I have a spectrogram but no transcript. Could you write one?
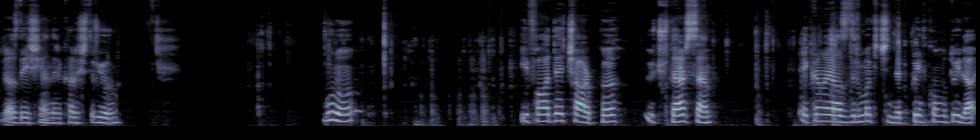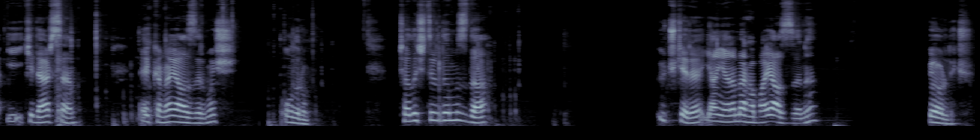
Biraz değişkenleri karıştırıyorum. Bunu ifade çarpı 3 dersem ekrana yazdırmak için de print komutuyla i2 dersem ekrana yazdırmış olurum çalıştırdığımızda 3 kere yan yana merhaba yazdığını gördük.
